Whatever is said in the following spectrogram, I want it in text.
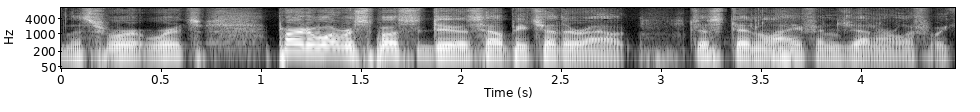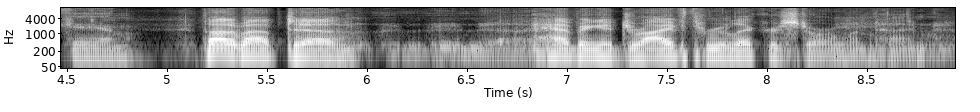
that's where, where it's part of what we're supposed to do is help each other out, just in life in general, if we can. Thought about uh, having a drive-through liquor store one time.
